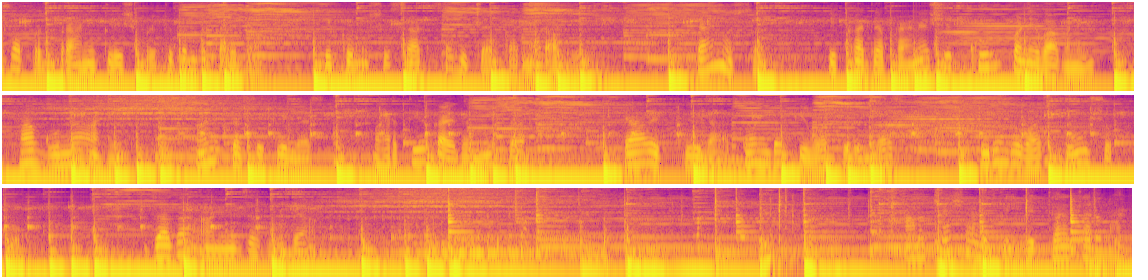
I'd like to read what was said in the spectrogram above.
आज आपण प्राणी क्लेश प्रतिबंध कायदा एकोणीसशे साठचा विचार करणार आहोत. त्यानुसार एखाद्या प्राण्याशी क्रूरपणे वागणे हा गुन्हा आहे आणि तसे केल्यास भारतीय कायद्यानुसार त्या व्यक्तीला दंड किंवा तुरुंगात तुरुंगवास होऊ शकतो. जगा आणि जगू द्या. आमच्या शाळेतील विद्यार्थ्यांना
